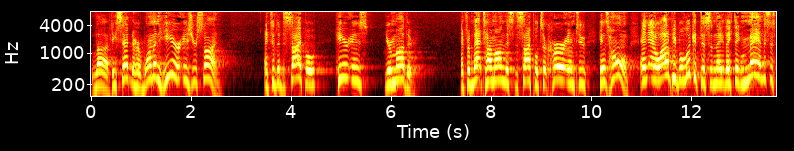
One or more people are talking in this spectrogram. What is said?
loved. He said to her, Woman, here is your son. And to the disciple, Here is your mother. And from that time on, this disciple took her into his home. And, and a lot of people look at this and they, they think, man, this is,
